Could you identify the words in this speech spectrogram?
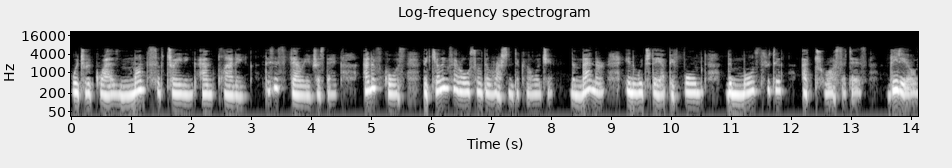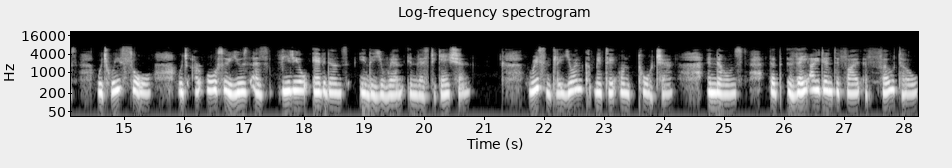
which requires months of training and planning. This is very interesting. And of course, the killings are also the Russian technology. The manner in which they are performed, demonstrative atrocities, videos which we saw, which are also used as video evidence in the UN investigation. Recently, UN Committee on Torture announced that they identified a photo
